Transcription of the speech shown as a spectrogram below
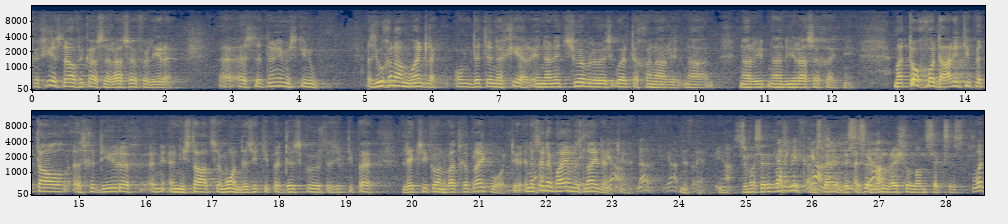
gegees Afrika se rasse verlede. Uh, is dit nou nie miskien is hoegenaamd moontlik om dit te negeer en dan net so bloos oor te gaan na na na na die rassigheid nie. Maar tog word daardie tipe taal is gedurig in in die staat se mond. Dis die tipe diskurs, dis die tipe leksikon wat gebruik word. En dit is eintlik baie misleidend. Ja, nou, ja, dis reg. Ja. So maar sê dit last week. I'm ja, standing. This is a non-racial, non-sexist. What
